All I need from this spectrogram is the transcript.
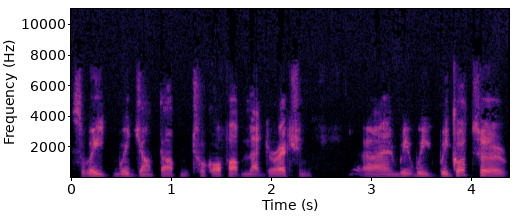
So we we jumped up and took off up in that direction, uh, and we, we we got to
